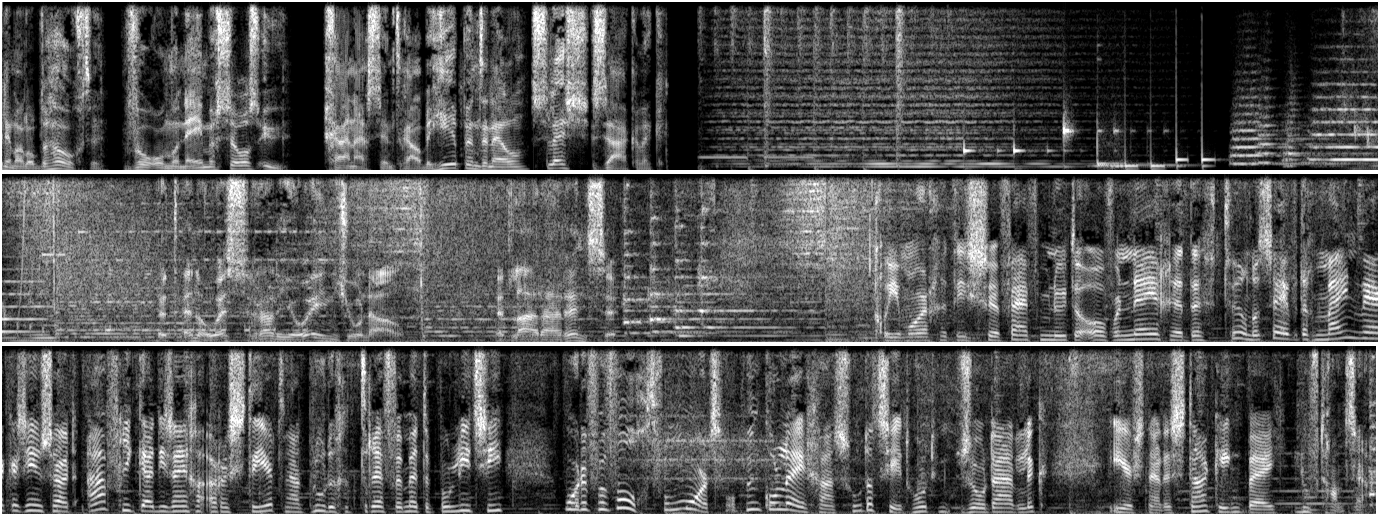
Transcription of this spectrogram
op de hoogte. Voor ondernemers zoals u. Ga naar centraalbeheer.nl slash zakelijk. Het NOS Radio 1-journaal. Het Lara Rensen. Goedemorgen, het is uh, vijf minuten over negen. De 270 mijnwerkers in Zuid-Afrika die zijn gearresteerd... na het bloedige treffen met de politie... worden vervolgd voor moord op hun collega's. Hoe dat zit, hoort u zo dadelijk. Eerst naar de staking bij Lufthansa.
